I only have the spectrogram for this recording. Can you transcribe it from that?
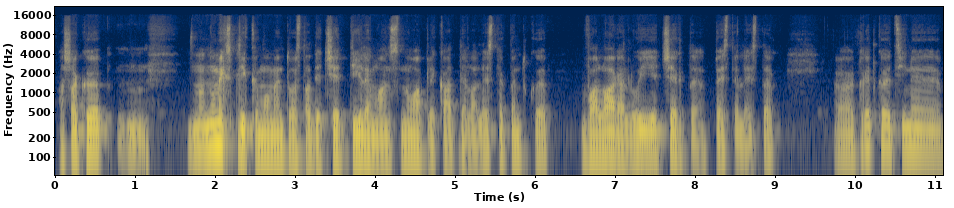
Așa că mm, nu, nu-mi explic în momentul ăsta de ce Tillemans nu a plecat de la Leicester, pentru că valoarea lui e certă peste Leicester. Uh, cred că ține,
